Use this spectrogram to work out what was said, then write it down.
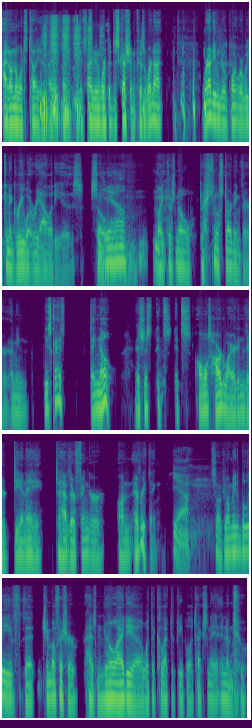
i don't know what to tell you. I, I, it's not even worth a discussion because we're not we're not even to a point where we can agree what reality is. So yeah, like there's no there's no starting there. I mean these guys they know it's just it's it's almost hardwired into their dna to have their finger on everything yeah. so if you want me to believe that jimbo fisher has no idea what the collective people at texas a&m do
